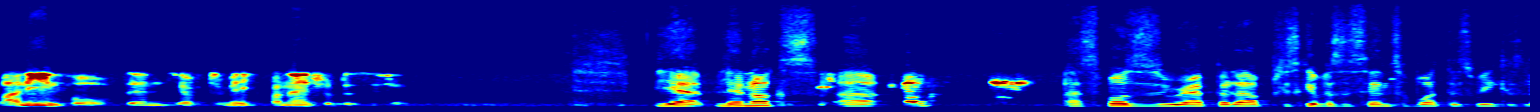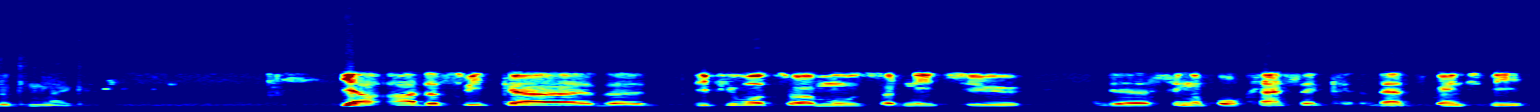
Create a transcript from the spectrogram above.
money involved, and you have to make financial decisions. Yeah, Lennox. Uh, I suppose as we wrap it up, just give us a sense of what this week is looking like. Yeah, uh, this week uh, the DP World Tour moves certainly to the Singapore Classic. That's going to be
